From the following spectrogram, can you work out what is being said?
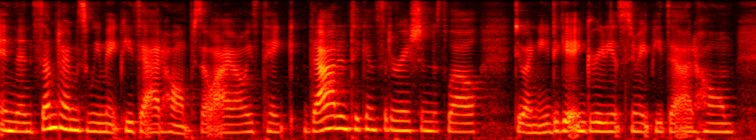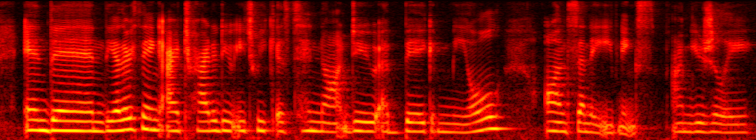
and then sometimes we make pizza at home. So I always take that into consideration as well. Do I need to get ingredients to make pizza at home? And then the other thing I try to do each week is to not do a big meal on Sunday evenings. I'm usually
